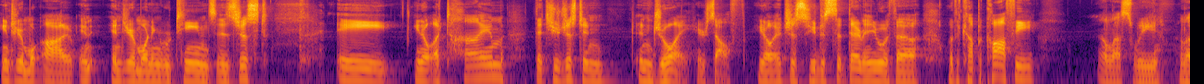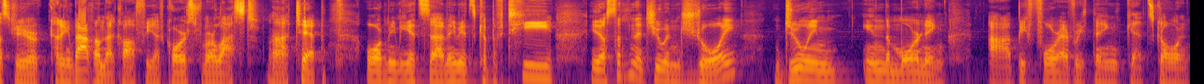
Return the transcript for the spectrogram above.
into your uh, in, into your morning routines, is just a you know a time that you just in, enjoy yourself. You know, it just you just sit there maybe with a with a cup of coffee, unless we unless you're cutting back on that coffee, of course, from our last uh, tip, or maybe it's uh, maybe it's a cup of tea. You know, something that you enjoy doing in the morning uh, before everything gets going.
